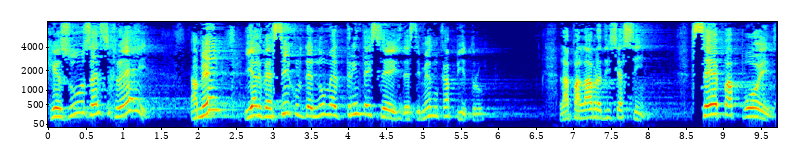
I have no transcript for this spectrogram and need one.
Jesus é rei. Amém? E o versículo de número 36 desse mesmo capítulo, a palavra diz assim: Sepa, pois,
